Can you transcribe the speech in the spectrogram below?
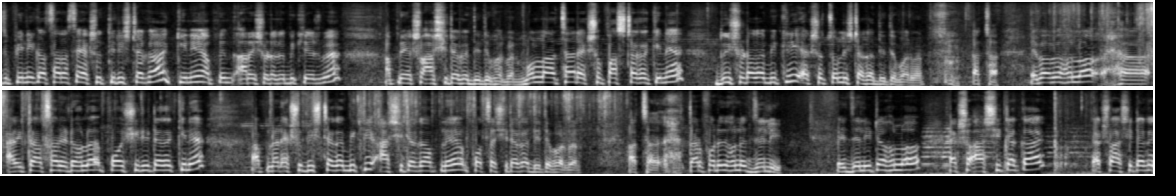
যে পিনিক আচার আছে একশো টাকা, কিনে আপনি আড়াইশো টাকা বিক্রি আসবে। আপনি একশো আশি টাকা দিতে পারবেন। মোল্লা আচার একশো পাঁচ টাকা কিনে দুইশো টাকা বিক্রি, একশো চল্লিশ টাকা দিতে পারবেন। আচ্ছা এভাবে হলো আরেকটা আচার, এটা হলো পঁয়ষট্টি টাকা কিনে আপনার একশো বিশ টাকা বিক্রি, আশি টাকা আপনি পঁচাশি টাকা দিতে পারবেন। আচ্ছা তারপরে হলো জেলি। এই জেলিটা হলো একশো আশি টাকায়, একশো আশি টাকা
